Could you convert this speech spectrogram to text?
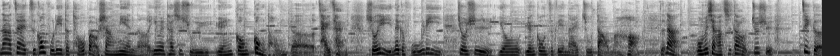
那在职工福利的投保上面呢，因为它是属于员工共同的财产，所以那个福利就是由员工这边来主导嘛，哈。那我们想要知道，就是这个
